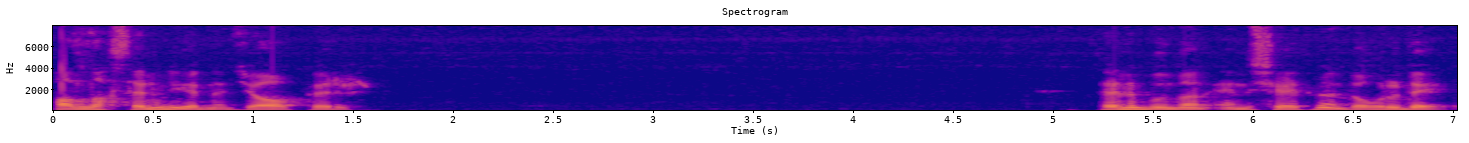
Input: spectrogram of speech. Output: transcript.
Allah senin yerine cevap verir. Senin bundan endişe etmen doğru değil.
